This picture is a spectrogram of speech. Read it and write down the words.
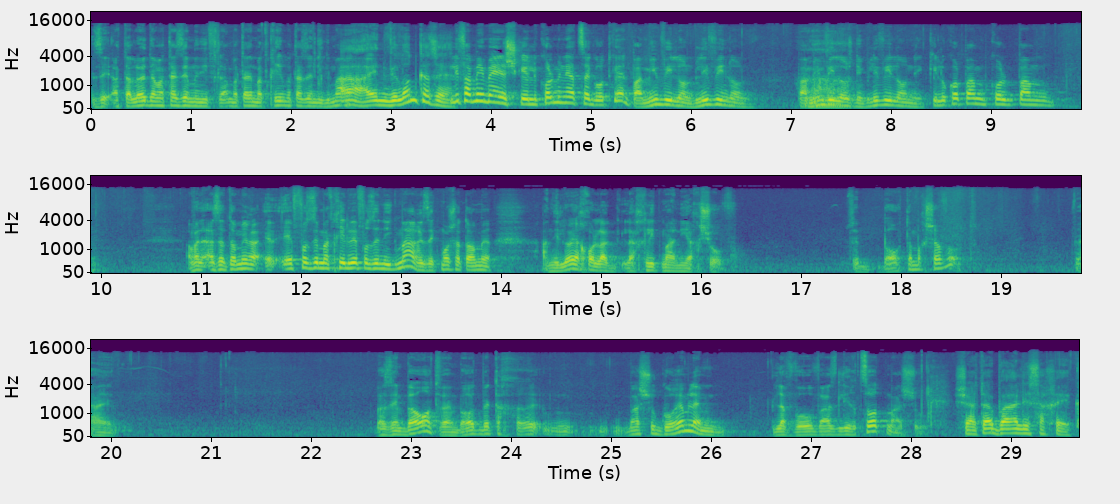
זה, אתה לא יודע מתי זה, נפתח, מתי זה מתחיל, מתי זה נגמר. אה, אין וילון כזה? לפעמים יש כאילו כל מיני הצגות, כן, פעמים וילון, בלי וילון. פעמים וילוז'ני, בלי וילוני. כאילו כל פעם, כל פעם... אבל אז אתה אומר, איפה זה מתחיל ואיפה זה נגמר? זה כמו שאתה אומר, אני לא יכול להחליט מה אני אחשוב. זה באות המחשבות. ואז הן באות, והן באות בטח, משהו גורם להן לבוא ואז לרצות משהו. כשאתה בא לשחק,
